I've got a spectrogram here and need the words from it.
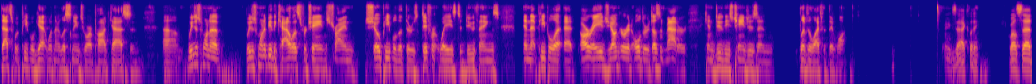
that's what people get when they're listening to our podcast. And um, we just want to we just want to be the catalyst for change. Try and show people that there's different ways to do things, and that people at, at our age, younger and older, it doesn't matter, can do these changes and live the life that they want. exactly. Well said.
